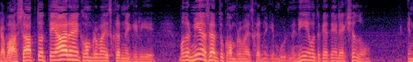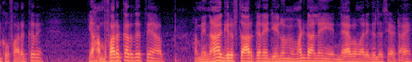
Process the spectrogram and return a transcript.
शहबाज साहब तो तैयार हैं कॉम्प्रोमाइज़ करने के लिए मगर मियाँ साहब तो कॉम्प्रोमाइज़ करने के मूड में नहीं है। वो तो कहते हैं इलेक्शन हो इनको फ़ारग करें। या हम फ़र्क कर देते हैं आप। हमें ना गिरफ़्तार करें, जेलों में मत डालें नैब हमारे गले से हटाएँ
